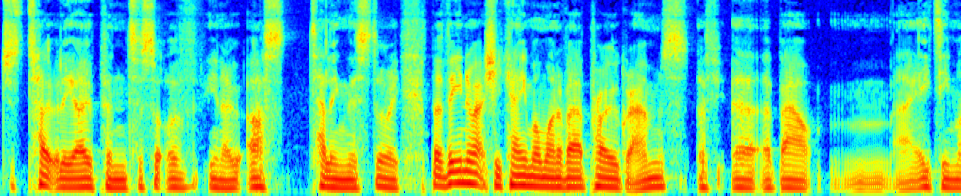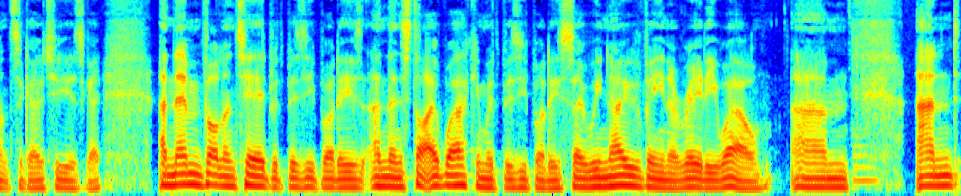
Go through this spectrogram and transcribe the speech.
just totally open to sort of you know us telling this story. But Veena actually came on one of our programs a f- uh, about mm, 18 months ago, two years ago, and then volunteered with BeeZee Bodies and then started working with BeeZee Bodies. So we know Veena really well. Um, And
